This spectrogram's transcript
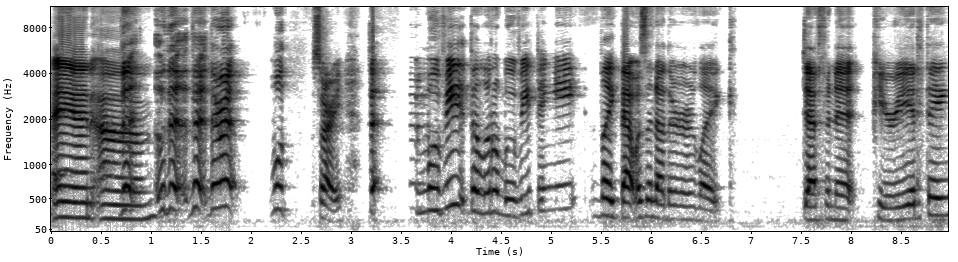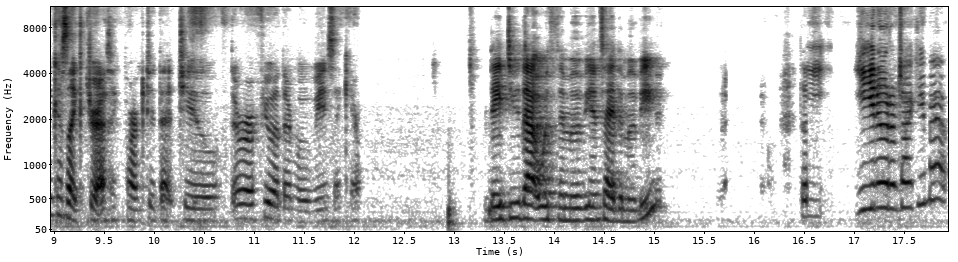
and um the, the, the, there, well, sorry. The movie, the little movie thingy, like, that was another, like, definite period thing, because, like, Jurassic Park did that too. There were a few other movies, I can't They do that with the movie inside the movie. the, You know what I'm talking about?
